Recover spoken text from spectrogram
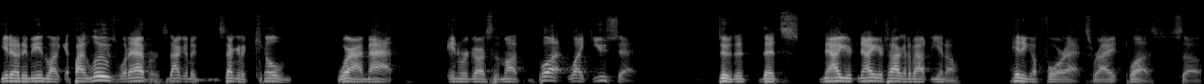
You know what I mean? Like if I lose, whatever, it's not gonna it's not gonna kill where I'm at in regards to the month. But like you said, dude, that, that's now you're now you're talking about you know hitting a four x right plus. So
